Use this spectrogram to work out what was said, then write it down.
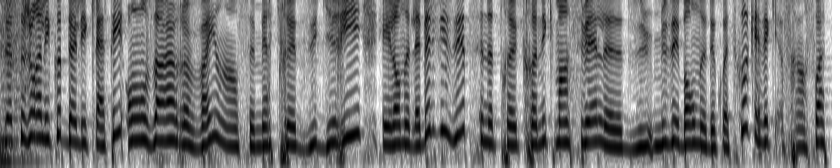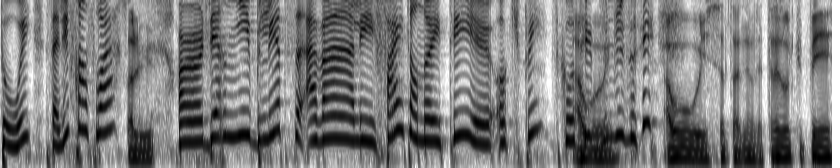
Vous êtes toujours à l'écoute de l'éclaté, 11h20 en ce mercredi gris. Et là, on a de la belle visite. C'est notre chronique mensuelle du Musée Bonne de Quaticook avec François Toé. Salut François. Salut. Un dernier blitz avant les fêtes. On a été euh, occupés du côté Ah oui. du musée. Ah oui, cette année, on est très occupé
